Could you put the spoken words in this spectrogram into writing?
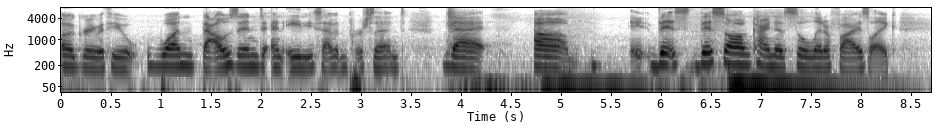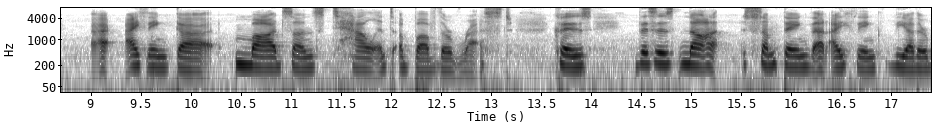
agree with you one thousand and eighty seven percent that um this this song kind of solidifies like I, I think uh, Mod Sun's talent above the rest. Because this is not something that I think the other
